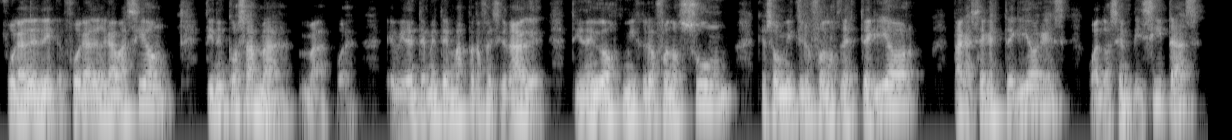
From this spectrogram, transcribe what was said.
fuera de, fuera de grabación, tienen cosas más, más pues, evidentemente más profesionales. Tienen los micrófonos Zoom, que son micrófonos de exterior, para hacer exteriores, cuando hacen visitas,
